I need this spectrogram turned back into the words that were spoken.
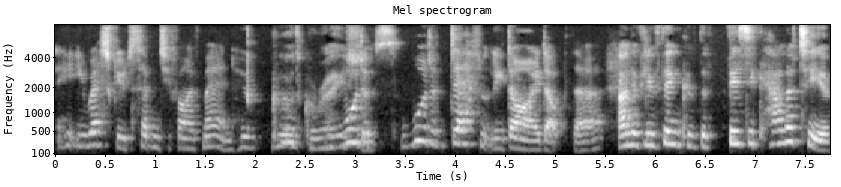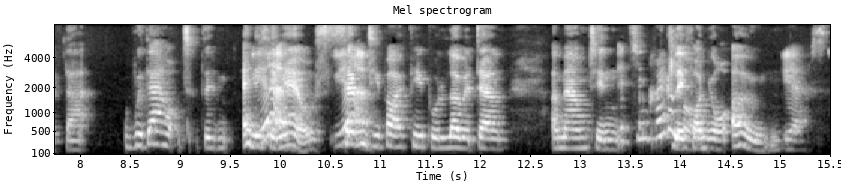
he, he rescued seventy-five men who Good would have gracious. would have definitely died up there. And if you think of the physicality of that without the, anything Yeah, else, yeah. 75 people lowered down a mountain It's incredible. cliff on your own. yes.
